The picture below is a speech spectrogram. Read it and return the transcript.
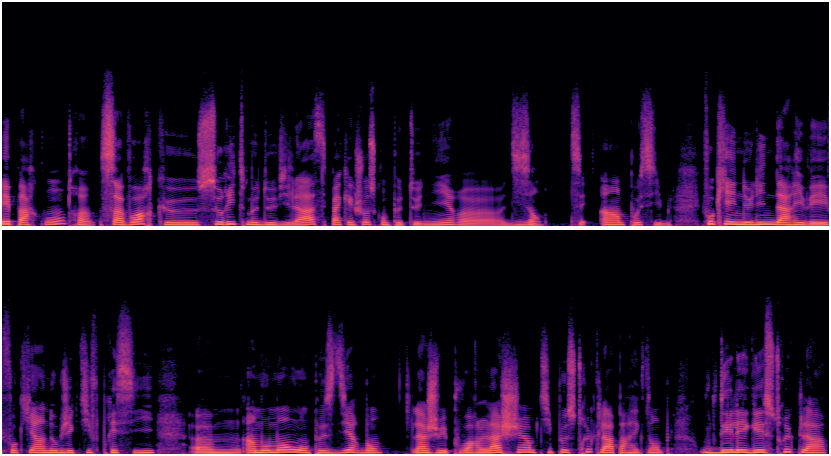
Et par contre, savoir que ce rythme de vie-là, c'est pas quelque chose qu'on peut tenir euh, dix ans. C'est impossible. Il faut qu'il y ait une ligne d'arrivée, il faut qu'il y ait un objectif précis, euh, un moment où on peut se dire, bon, là, je vais pouvoir lâcher un petit peu ce truc-là, par exemple, ou déléguer ce truc-là,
